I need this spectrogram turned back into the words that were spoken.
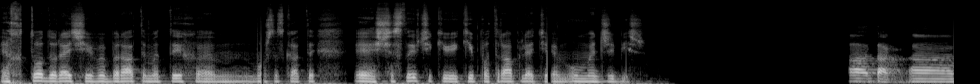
е, хто, до речі, вибиратиме тих, можна сказати, щасливчиків, які потраплять у Меджибіж. А, так. А,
